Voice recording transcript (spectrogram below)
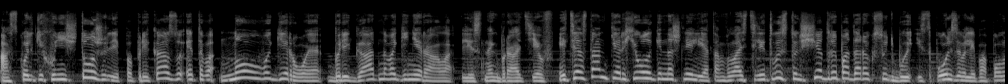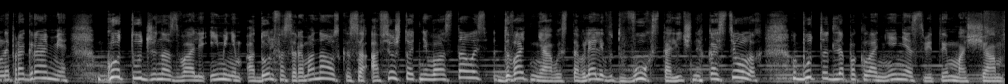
а скольких уничтожили по приказу этого нового героя, бригадного генерала лесных братьев. Эти останки археологи нашли летом. Власти Литвы столь щедрый подарок судьбы использовали по полной программе. Год тут же назвали именем Адольфа Романаускаса, а все, что от него осталось, два дня выставляли в двух столичных костелах, будто для поклонения святым мощам.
